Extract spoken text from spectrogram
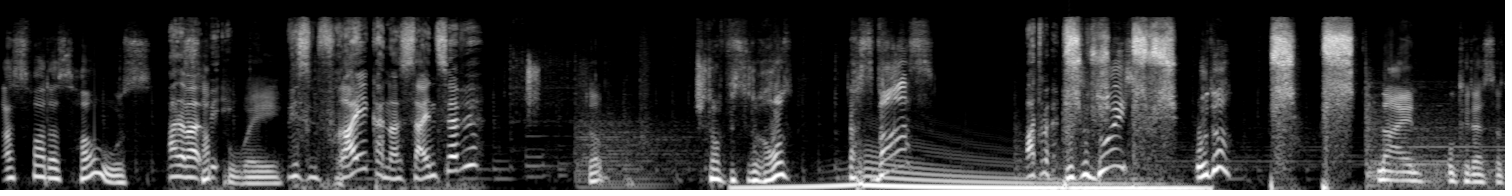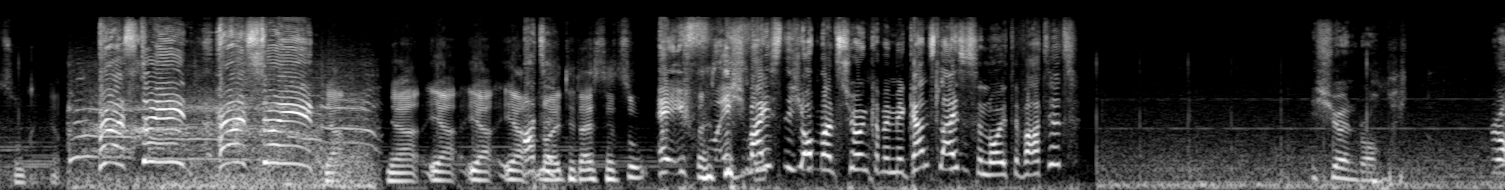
Das war das Haus. Warte mal, wir, Subway. wir sind frei? Kann das sein, Seville? Stopp. Stopp, bist du raus? Das war's? Warte mal. Wir sind Psst, durch. Oder? Nein. Okay, da ist der Zug. Ja, Hörst du ihn? Ja, ja, ja, ja, ja. Warte. Leute, da ist der Zug. Ey, ich, Da ich weiß nicht, ob man es hören kann, wenn wir ganz leise sind, Leute. Wartet. Ich höre ihn, Bro. Bro,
